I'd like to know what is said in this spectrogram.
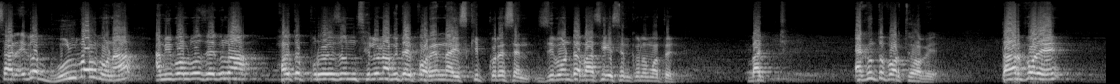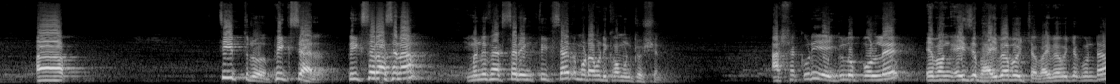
স্যার, এগুলো ভুল বলব না। আমি বলব যে এগুলো হয়তো প্রয়োজন ছিল না বিদায় পড়েন না স্কিপ করেছেন। জীবনটা বাঁচিয়েছেন কোনো মতে। বাট এখন তো পড়তে হবে। তারপরে চিত্র পিকচার পিকচার আছে না? ম্যানুফ্যাকচারিং ফিক্সার মোটামুটি কমন কোশ্চেন আশা করি এইগুলো পড়লে এবং এই যে ভাইবা বইটা ভাইবা বইটা কোনটা?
